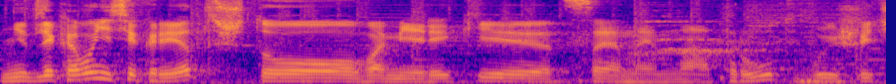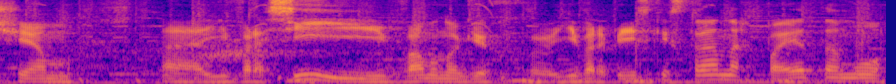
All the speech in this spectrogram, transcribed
Ни для кого не секрет, что в Америке цены на труд выше, чем и в России, и во многих европейских странах, поэтому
